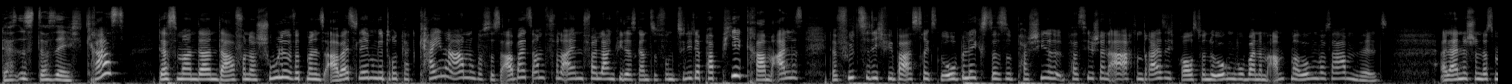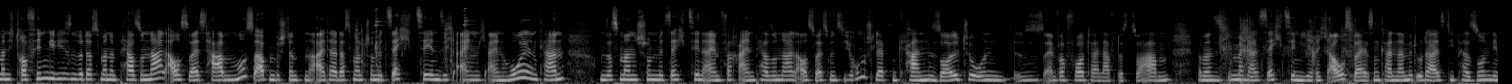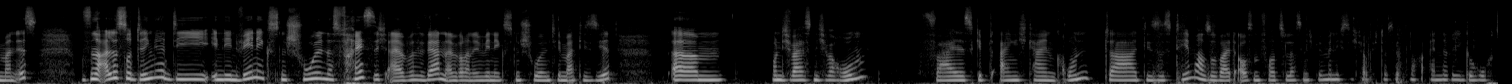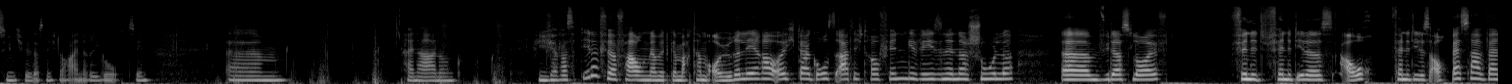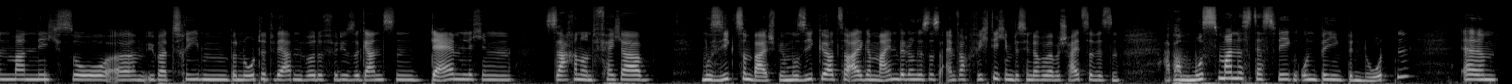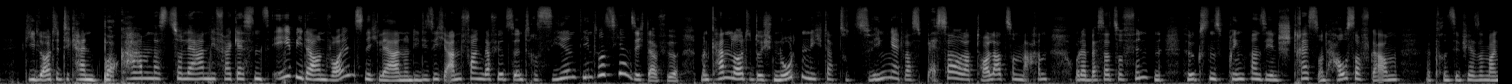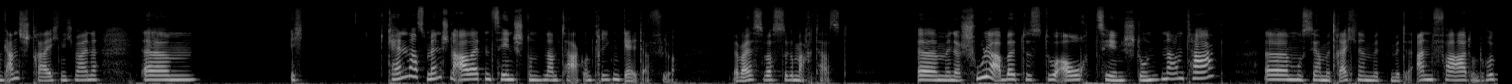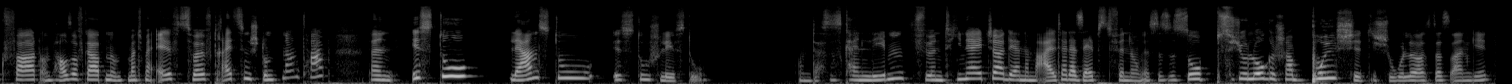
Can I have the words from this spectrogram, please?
das ist, das ist echt krass dass man dann da von der Schule wird man ins Arbeitsleben gedrückt, hat keine Ahnung, was das Arbeitsamt von einem verlangt, wie das Ganze funktioniert. Der Papierkram, alles. Da fühlst du dich wie bei Asterix und Obelix, dass du Passier Passierschein A38 brauchst, wenn du irgendwo bei einem Amt mal irgendwas haben willst. Alleine schon, dass man nicht darauf hingewiesen wird, dass man einen Personalausweis haben muss ab einem bestimmten Alter, dass man schon mit 16 sich eigentlich einen holen kann und dass man schon mit 16 einfach einen Personalausweis mit sich rumschleppen kann, sollte und es ist einfach vorteilhaft, das zu haben, weil man sich immerhin als 16-jährig ausweisen kann damit oder als die Person, die man ist. Das sind alles so Dinge, die in den wenigsten Schulen, das weiß ich einfach, sie werden einfach in den wenigsten Schulen thematisiert. Ähm, und ich weiß nicht warum weil es gibt eigentlich keinen Grund, da dieses Thema so weit außen vor zu lassen. Ich bin mir nicht sicher, ob ich das jetzt noch eine Riege hochziehen. Ich will das nicht noch eine Riege hochziehen. Ähm, keine Ahnung. Wie, was habt ihr denn für Erfahrungen damit gemacht? Haben eure Lehrer euch da großartig drauf hingewiesen in der Schule, ähm, wie das läuft? Findet, findet ihr das auch, findet ihr das auch besser, wenn man nicht so ähm, übertrieben benotet werden würde für diese ganzen dämlichen Sachen und Fächer, Musik zum Beispiel. Musik gehört zur Allgemeinbildung. Es ist einfach wichtig, ein bisschen darüber Bescheid zu wissen. Aber muss man es deswegen unbedingt benoten? Ähm, die Leute, die keinen Bock haben, das zu lernen, die vergessen es eh wieder und wollen es nicht lernen. Und die, die sich anfangen, dafür zu interessieren, die interessieren sich dafür. Man kann Leute durch Noten nicht dazu zwingen, etwas besser oder toller zu machen oder besser zu finden. Höchstens bringt man sie in Stress und Hausaufgaben. Äh, prinzipiell soll man ganz streichen. Ich meine, ähm, ich kenne das, Menschen arbeiten zehn Stunden am Tag und kriegen Geld dafür. Da weißt du, was du gemacht hast. Ähm, in der Schule arbeitest du auch zehn Stunden am Tag. Äh, musst ja mit rechnen mit, mit Anfahrt und Rückfahrt und Hausaufgaben und manchmal 11, 12, 13 Stunden am Tag. Dann isst du, lernst du, isst du, schläfst du. Und das ist kein Leben für einen Teenager, der in einem Alter der Selbstfindung ist. Das ist so psychologischer Bullshit, die Schule, was das angeht.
